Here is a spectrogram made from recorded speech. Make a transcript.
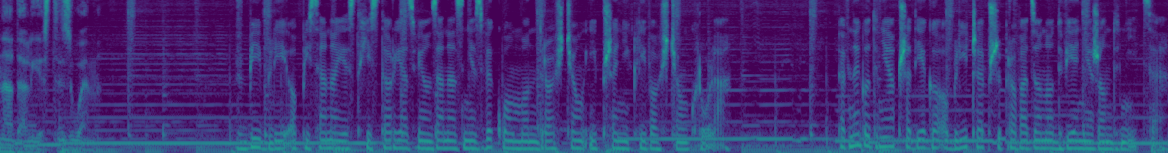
nadal jest złem. W Biblii opisana jest historia związana z niezwykłą mądrością i przenikliwością króla. Pewnego dnia przed jego oblicze przyprowadzono dwie nierządnice.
